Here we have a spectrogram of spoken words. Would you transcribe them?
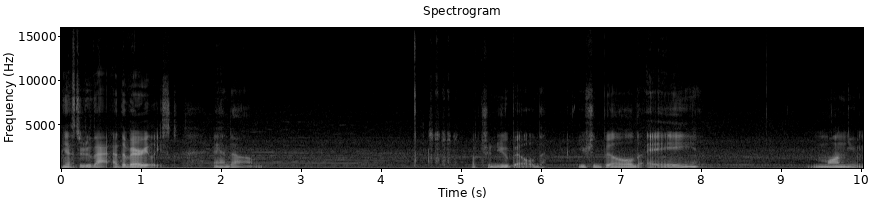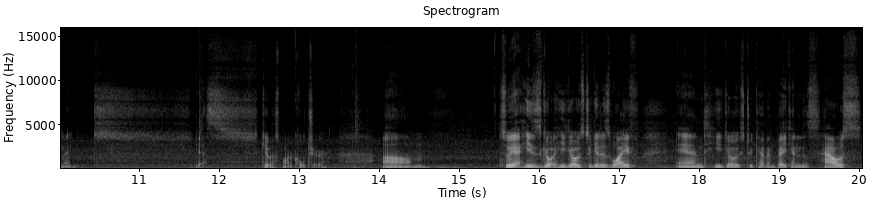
He has to do that at the very least. And um, what should you build? You should build a monument. Yes, give us more culture. Um, so yeah, he's go he goes to get his wife, and he goes to Kevin Bacon's house.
